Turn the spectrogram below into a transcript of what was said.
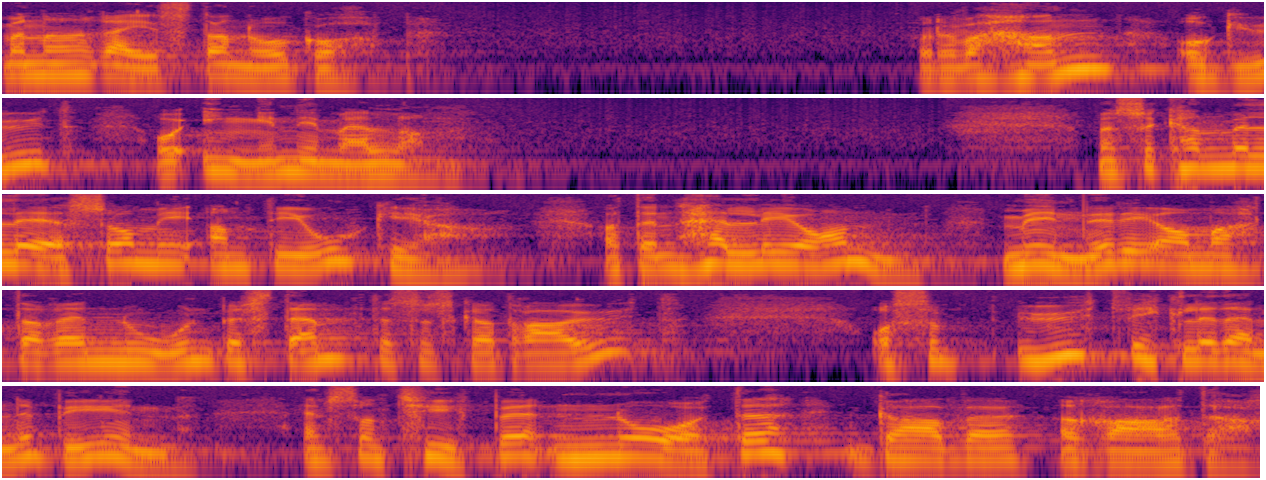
men han reiste han òg opp. Og det var han og Gud og ingen imellom. Men så kan vi lese om i Antiokia at Den hellige ånd minner de om at det er noen bestemte som skal dra ut. Og så utvikler denne byen en sånn type nådegaveradar.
